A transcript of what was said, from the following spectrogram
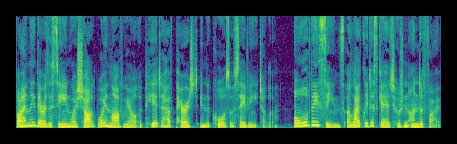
Finally, there is a scene where Shark Boy and Lava Girl appear to have perished in the course of saving each other. All of these scenes are likely to scare children under 5.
